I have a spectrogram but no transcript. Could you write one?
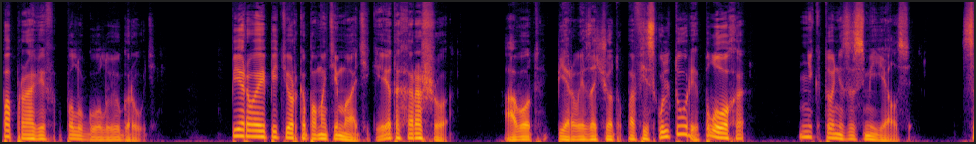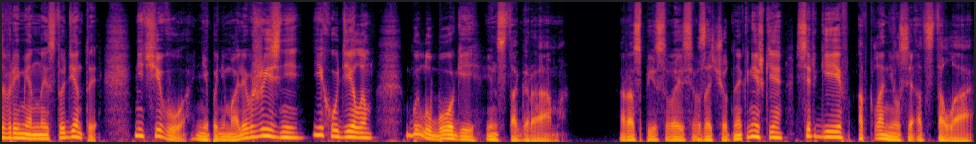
поправив полуголую грудь. «Первая пятерка по математике — это хорошо. А вот первый зачет по физкультуре — плохо». Никто не засмеялся. Современные студенты ничего не понимали в жизни, их уделом был убогий Инстаграм. Расписываясь в зачетной книжке, Сергеев отклонился от стола.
